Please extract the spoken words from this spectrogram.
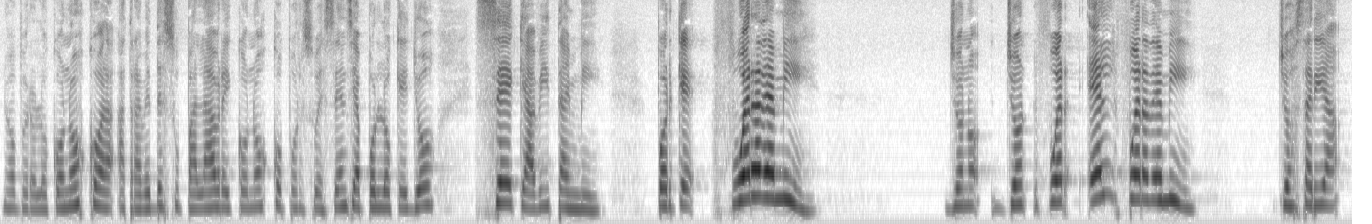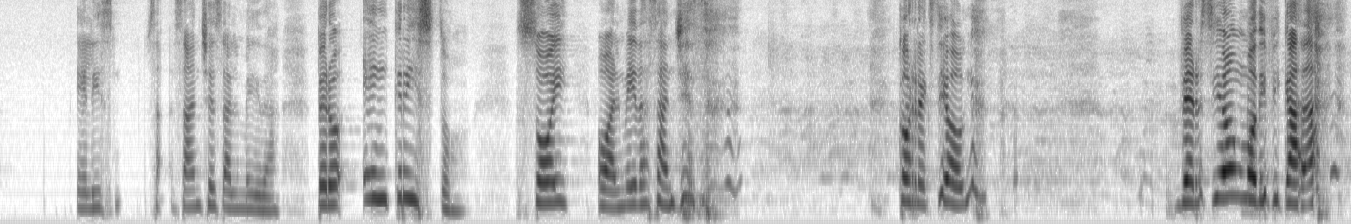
No, pero lo conozco a, través de su palabra y conozco por su esencia, por lo que yo sé que habita en mí. Porque fuera de mí, yo no, yo, fuera, él fuera de mí, yo sería Elis Sánchez Almeida. Pero en Cristo soy, o Almeida Sánchez. corrección. Versión modificada.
